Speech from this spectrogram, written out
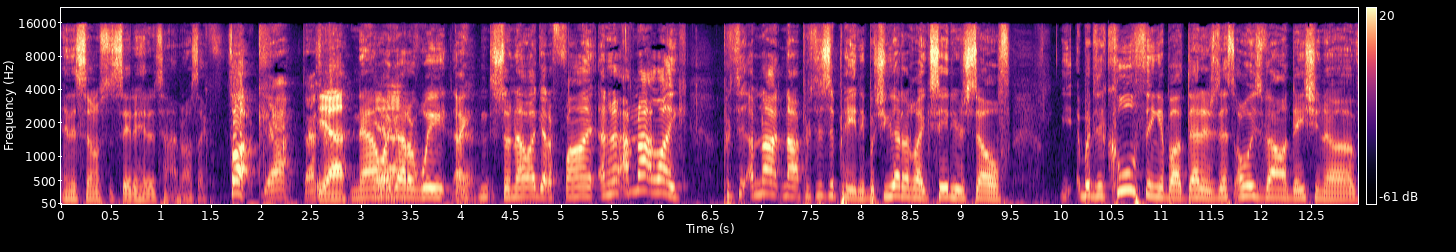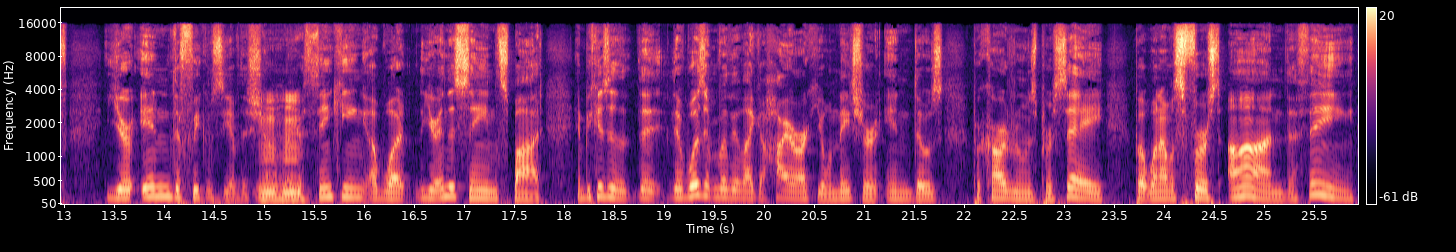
and then someone else to say it ahead of time. And I was like, fuck. Yeah, that's Yeah. Now I gotta wait. I, so now I gotta find, and I- I'm not like, I'm not not participating, but you gotta like say to yourself. But the cool thing about that is that's always validation of you're in the frequency of the show. Mhm. You're thinking of what you're in the same spot, and because of the, there wasn't really like a hierarchical nature in those Picard rooms per se. But when I was first on the thing,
